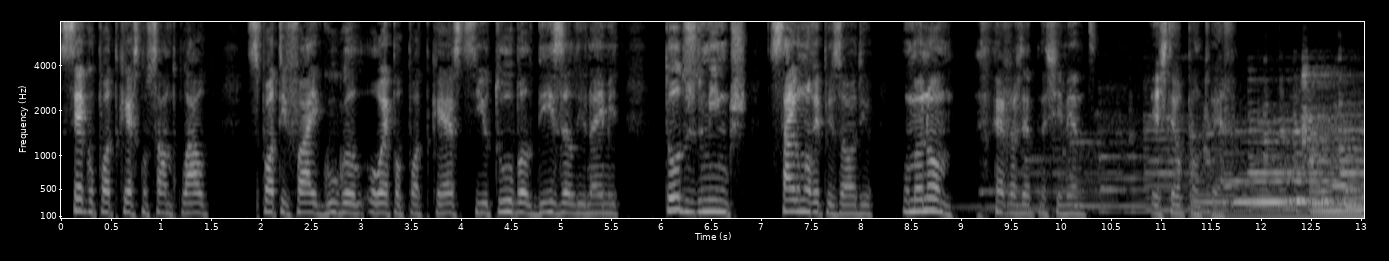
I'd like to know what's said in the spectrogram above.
Segue o podcast no SoundCloud, Spotify, Google ou Apple Podcasts, YouTube, Diesel, you name it. Todos os domingos sai um novo episódio. O meu nome é Rosdete Nascimento. Este é o Ponto R.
